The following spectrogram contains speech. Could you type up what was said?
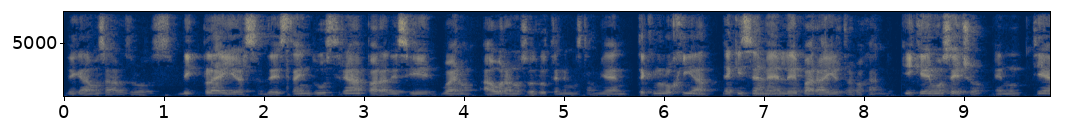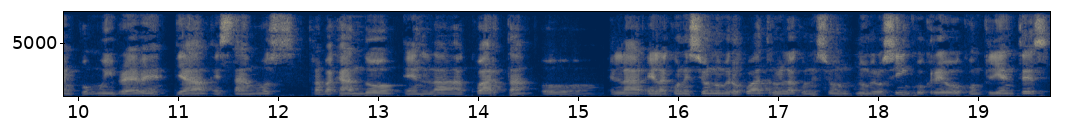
digamos, a los big players de esta industria para decir, bueno, ahora nosotros tenemos también tecnología XML para ir trabajando. ¿Y qué hemos hecho? En un tiempo muy breve ya estamos trabajando en la cuarta o en la, en la conexión número 4, en la conexión número 5, creo, con clientes.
